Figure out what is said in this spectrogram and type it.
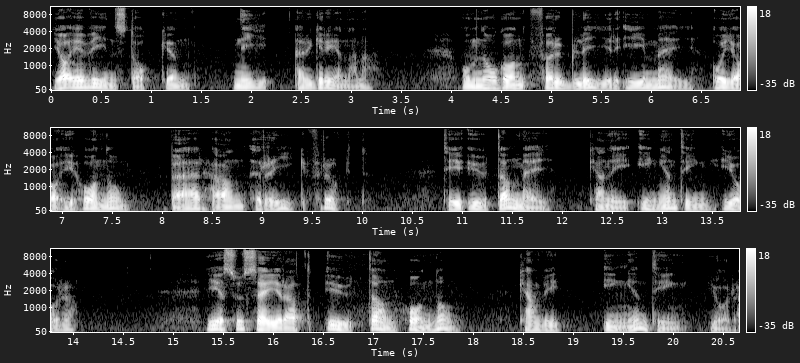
Jag är vinstocken, ni är grenarna. Om någon förblir i mig och jag i honom bär han rik frukt. Ty utan mig kan ni ingenting göra. Jesus säger att utan honom kan vi ingenting göra.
